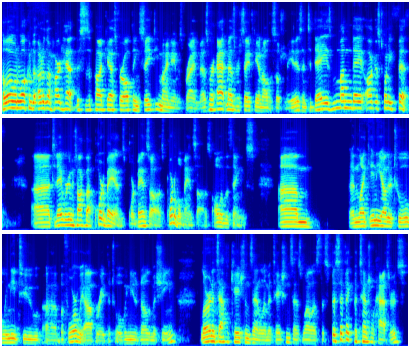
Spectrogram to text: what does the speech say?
Hello and welcome to Under the Hard Hat. This is a podcast for all things safety. My name is Brian Mesmer at Mesmer Safety on all the social medias, and today is Monday, August 25th. Uh, today we're going to talk about porta bands, porta band saws, portable band saws, all of the things. Um, and like any other tool, we need to, uh, before we operate the tool, we need to know the machine, learn its applications and limitations, as well as the specific potential hazards.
